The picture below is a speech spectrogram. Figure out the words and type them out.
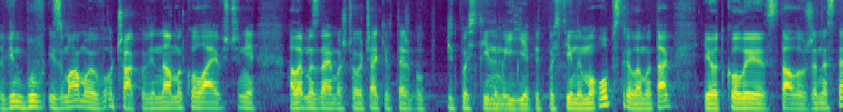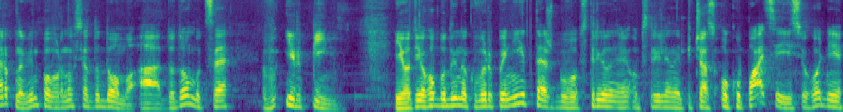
він був із мамою в Очакові на Миколаївщині. Але ми знаємо, що Очаків теж був під постійними і є під постійними обстрілами. Так і от коли стало вже нестерпно, він повернувся додому. А додому це в Ірпінь. І от його будинок в Ірпені теж був обстріляний, обстріляний під час окупації. І сьогодні е,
